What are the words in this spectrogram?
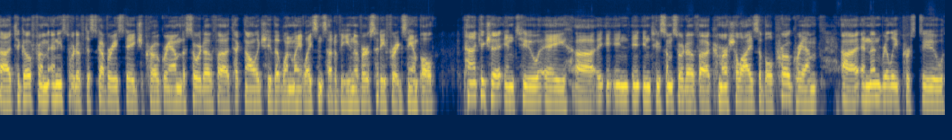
uh, to go from any sort of discovery stage program, the sort of uh, technology that one might license out of a university, for example, package it into a uh, in, in, into some sort of uh, commercializable program, uh, and then really pursue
